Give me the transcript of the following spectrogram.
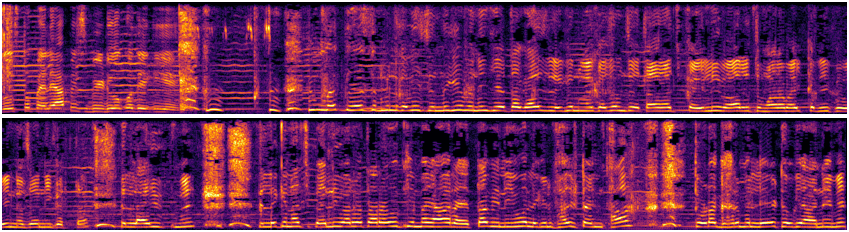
तो दोस्तों, पहले आप इस वीडियो को देखिए। मैं तेज मिल कभी ज़िंदगी में नहीं किया था गाइस लेकिन मैं कसम से रहा आज पहली बार तुम्हारा भाई कभी कोई नज़र नहीं करता लाइफ में। लेकिन आज पहली बार बता रहा हूँ कि मैं यहाँ रहता भी नहीं हूँ, लेकिन फ़र्स्ट टाइम था। थोड़ा घर में लेट हो गया आने में।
